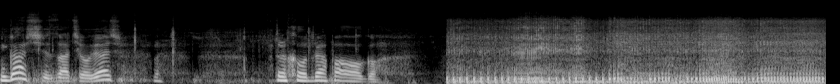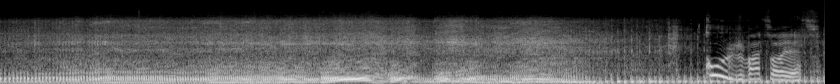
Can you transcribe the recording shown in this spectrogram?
Gaz się zaciął, wiesz? Trochę odrapało go. Kurwa, co jest?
